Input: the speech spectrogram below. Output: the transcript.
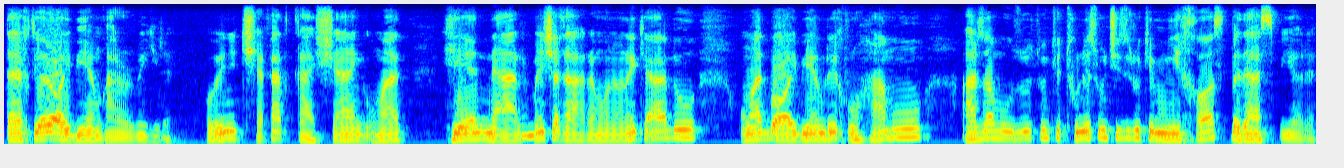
در اختیار IBM قرار بگیره. خب ببینید چقدر قشنگ اومد یه نرمش قهرمانانه کرد و اومد با آی بی ام ریخ رو هم و ارزم به حضورتون که تونست اون چیزی رو که می‌خواست به دست بیاره.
